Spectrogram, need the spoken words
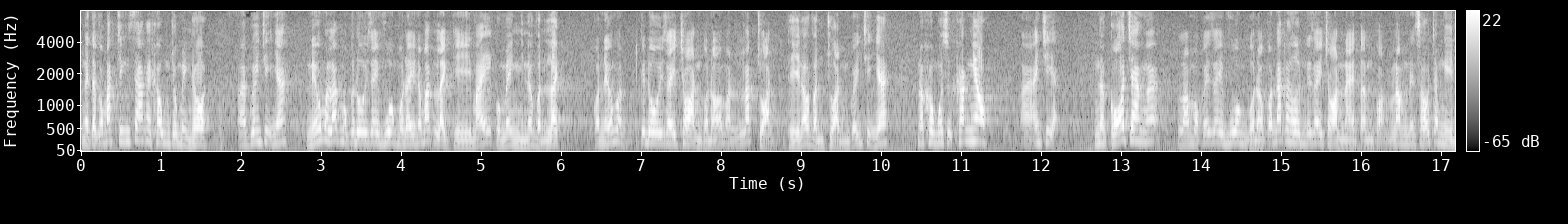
Người ta có bắt chính xác hay không cho mình thôi. À, quý anh chị nhé nếu mà lắp một cái đôi dây vuông vào đây nó bắt lệch thì máy của mình nó vẫn lệch. Còn nếu mà cái đôi dây tròn của nó mà lắp chuẩn thì nó vẫn chuẩn quý anh chị nhé nó không có sự khác nhau. À, anh chị ạ là có chăng á là một cái dây vuông của nó có đắt hơn cái dây tròn này tầm khoảng 5 đến 600 nghìn.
